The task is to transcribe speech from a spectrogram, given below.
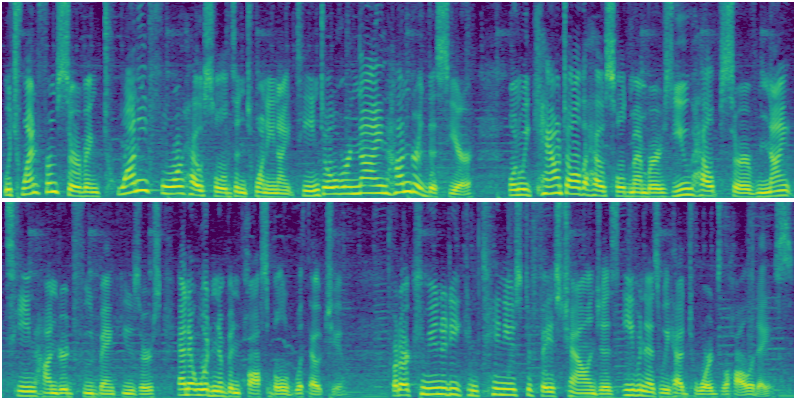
which went from serving 24 households in 2019 to over 900 this year. When we count all the household members, you helped serve 1,900 food bank users, and it wouldn't have been possible without you. But our community continues to face challenges even as we head towards the holidays.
